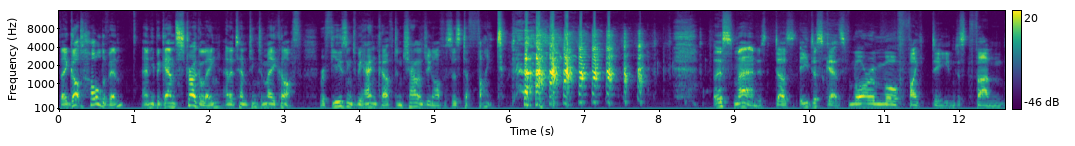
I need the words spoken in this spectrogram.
They got hold of him, and he began struggling and attempting to make off, refusing to be handcuffed and challenging officers to fight. this man just does, he just gets more and more fighty and just fun.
